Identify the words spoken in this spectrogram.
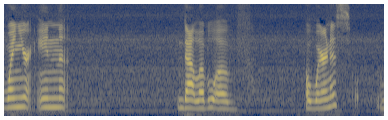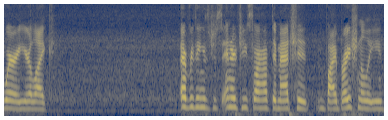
when you're in that level of awareness where you're like everything is just energy so I have to match it vibrationally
